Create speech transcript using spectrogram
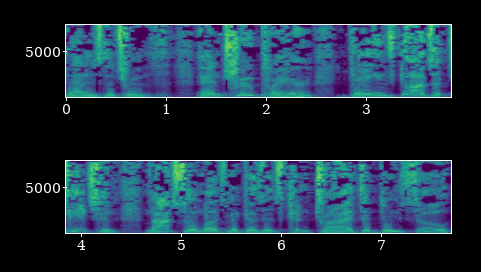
That is the truth. And true prayer gains God's attention, not so much because it's contrived to do so,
